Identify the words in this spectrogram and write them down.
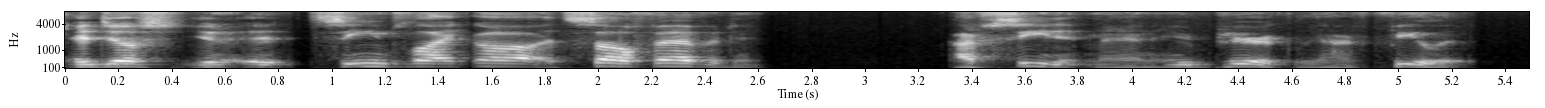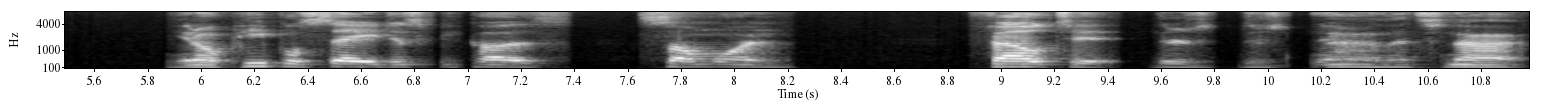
it just it seems like uh, it's self evident. I've seen it, man, empirically. I feel it. You know, people say just because someone felt it, there's there's no, that's not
